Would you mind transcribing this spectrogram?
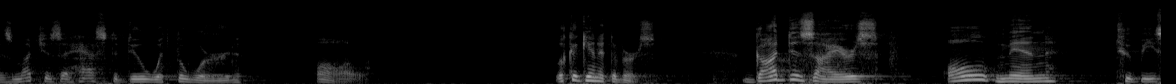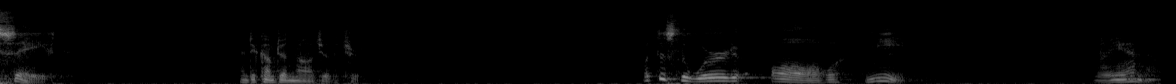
as much as it has to do with the word all. Look again at the verse. God desires all men to be saved and to come to the knowledge of the truth. What does the word all mean? Marianne knows.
